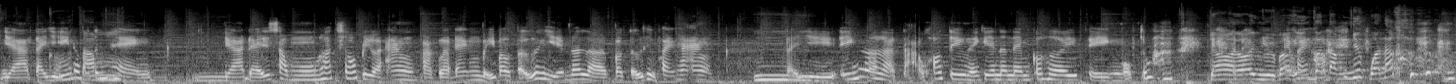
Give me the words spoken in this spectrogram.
Dạ tại vì yến nó có tính hàng. Ừ. dạ để xong hết sốt đi rồi ăn hoặc là đang bị bao tử hay gì em nói là bao tử thì khoan hả ăn. Ừ. tại vì yến nó là tạo khó tiêu này kia nên em có hơi phiền một chút. Trời ơi người bán yến có tâm nhất quả đất.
